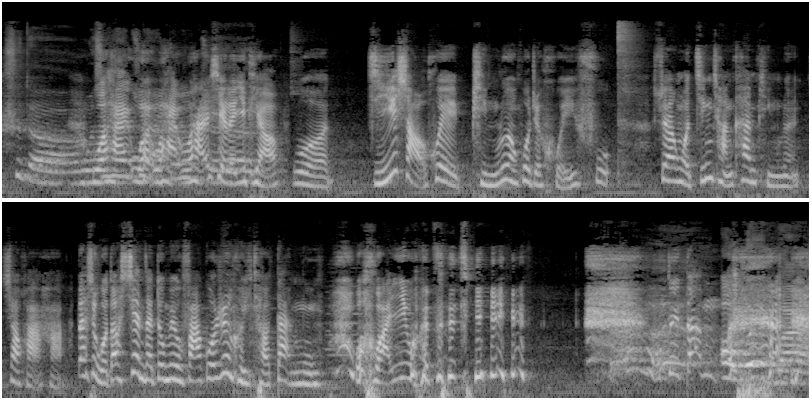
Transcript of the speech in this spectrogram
是的，我我还我我还我还写了一条，我极少会评论或者回复。虽然我经常看评论，笑哈哈，但是我到现在都没有发过任何一条弹幕。我怀疑我自己 对弹幕哦，我也不爱，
